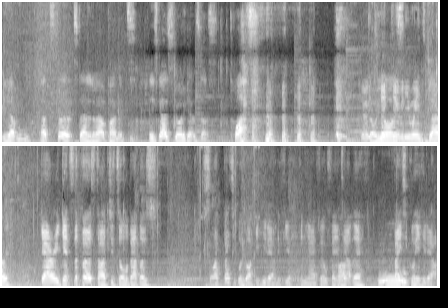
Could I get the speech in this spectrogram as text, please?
Yep, that's the standard of our opponents. These guys scored against us twice. Don't So expect yours. too many wins. Gary, Gary gets the first touch. It's all about those. It's like basically like a hit out if you're any AFL fans Wow. out there. Ooh. Basically a hit out.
